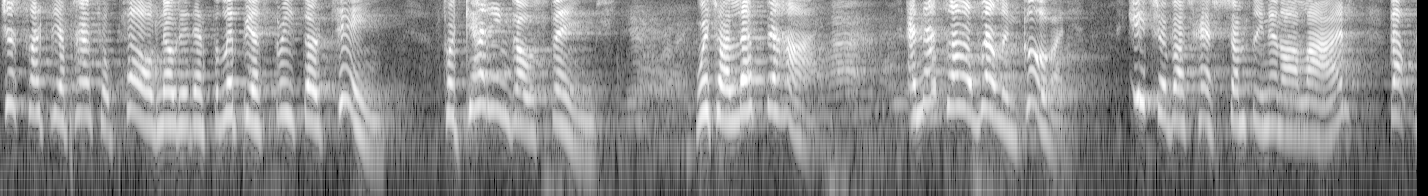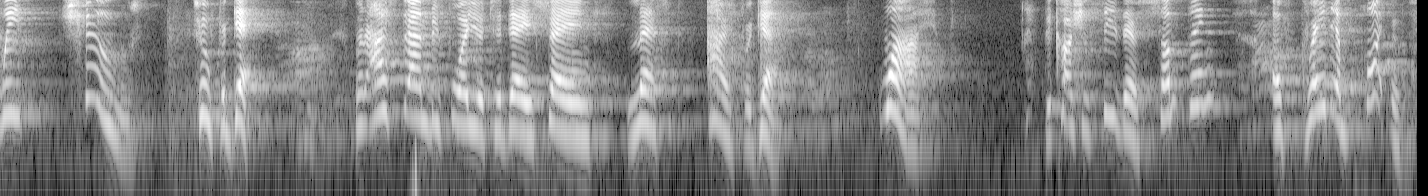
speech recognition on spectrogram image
Just like the apostle Paul noted in Philippians 3:13, forgetting those things which are left behind. And that's all well and good. Each of us has something in our lives that we choose to forget. But I stand before you today saying, lest I forget. Why? Because you see, there's something of great importance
